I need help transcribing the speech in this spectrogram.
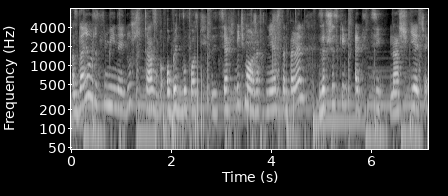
A zdaniem uczestniczyli najdłuższy czas w obydwu polskich edycjach i być może, choć nie jestem pewien, ze wszystkich edycji na świecie.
